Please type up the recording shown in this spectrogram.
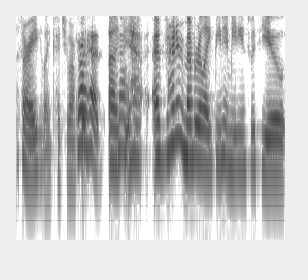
Sorry, like cut you off. Go but, ahead. Uh, no. do, I'm trying to remember, like being in meetings with you.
